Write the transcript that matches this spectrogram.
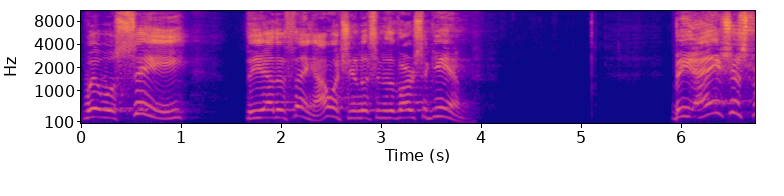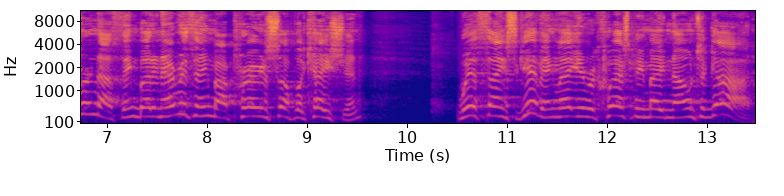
we will see the other thing. I want you to listen to the verse again. Be anxious for nothing, but in everything by prayer and supplication, with thanksgiving, let your requests be made known to God.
